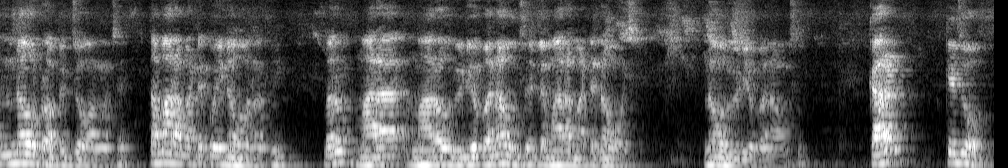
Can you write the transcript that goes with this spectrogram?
નવો ટોપિક જોવાનો છે. તમારા માટે કોઈ નવો નથી, બરાબર? મારા, મારો વીડિયો બનાવું છું એટલે મારા માટે નવો છે. નવો વીડિયો બનાવું છું. કારણ કે જો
